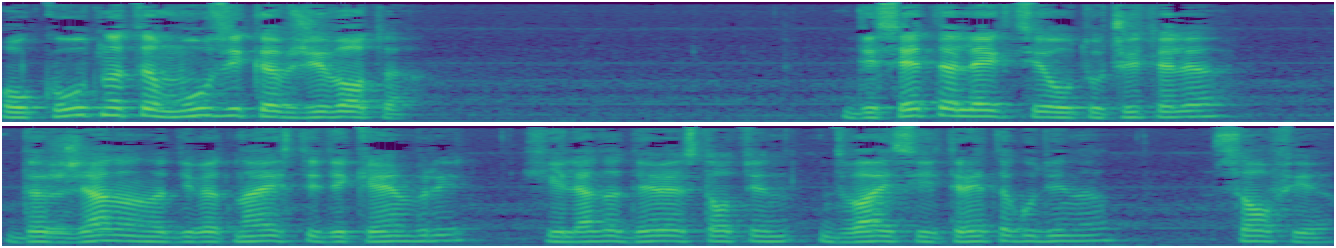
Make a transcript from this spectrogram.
Окултната музика в живота Десета лекция от учителя, държана на 19 декември 1923 г. София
